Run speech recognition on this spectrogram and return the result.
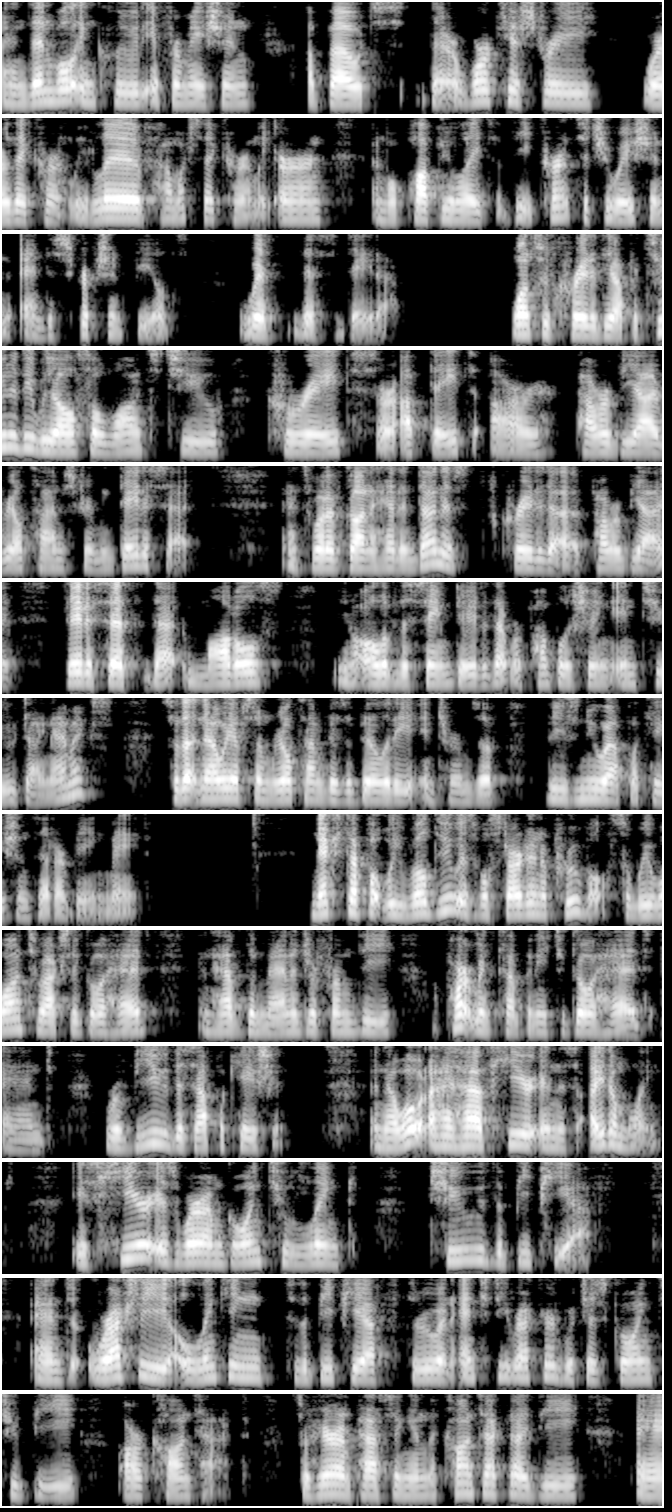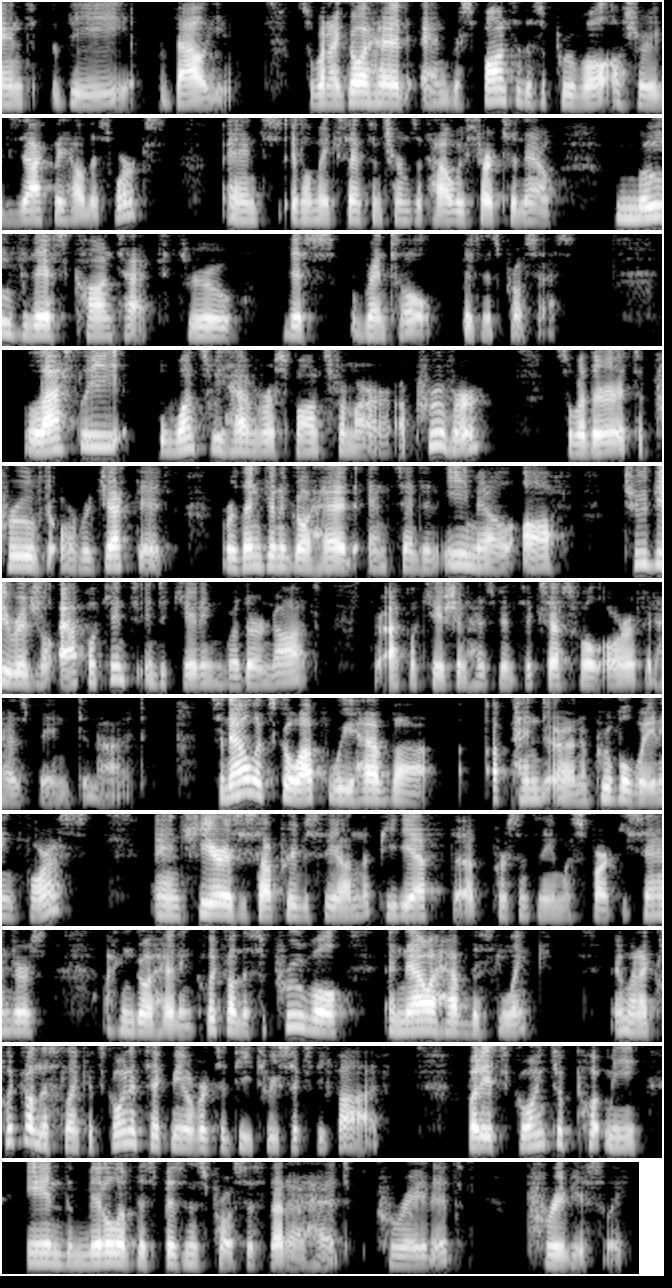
And then we'll include information about their work history, where they currently live, how much they currently earn, and we'll populate the current situation and description fields with this data. Once we've created the opportunity, we also want to create or update our Power BI real-time streaming data set. And so what I've gone ahead and done is created a Power BI data set that models you know, all of the same data that we're publishing into Dynamics so that now we have some real-time visibility in terms of these new applications that are being made. Next up, what we will do is we'll start an approval. So we want to actually go ahead and have the manager from the apartment company to go ahead and review this application. And now what I have here in this item link is here is where I'm going to link to the BPF. And we're actually linking to the BPF through an entity record, which is going to be our contact. So here I'm passing in the contact ID and the value. So when I go ahead and respond to this approval, I'll show you exactly how this works and it'll make sense in terms of how we start to now move this contact through this rental business process. Lastly, once we have a response from our approver, so whether it's approved or rejected, we're then going to go ahead and send an email off to the original applicant indicating whether or not their application has been successful or if it has been denied. So now let's go up. We have uh, append an approval waiting for us. And here, as you saw previously on the PDF, the person's name was Sparky Sanders. I can go ahead and click on this approval, and now I have this link. And when I click on this link, it's going to take me over to D365, but it's going to put me in the middle of this business process that I had created previously.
